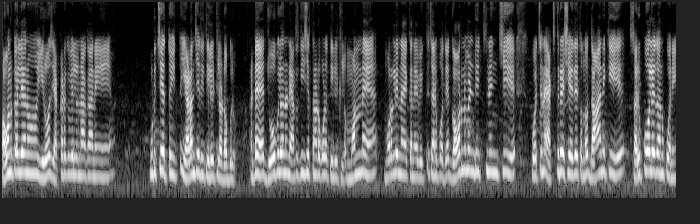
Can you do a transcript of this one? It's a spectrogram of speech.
పవన్ కళ్యాణ్ ఈరోజు ఎక్కడికి వెళ్ళినా కానీ కుడి చేత్తో ఇస్తే ఎడం చేతికి తెలియట్లే డబ్బులు. అంటే జోబులో నుండి ఎంత తీసేస్తున్నాడో కూడా తెలియట్లేదు మొన్నే మురళీ నాయక్ అనే వ్యక్తి చనిపోతే గవర్నమెంట్ నుంచి వచ్చిన ఎక్స్గ్రెస్ ఏదైతే ఉందో దానికి సరిపోలేదు అనుకొని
